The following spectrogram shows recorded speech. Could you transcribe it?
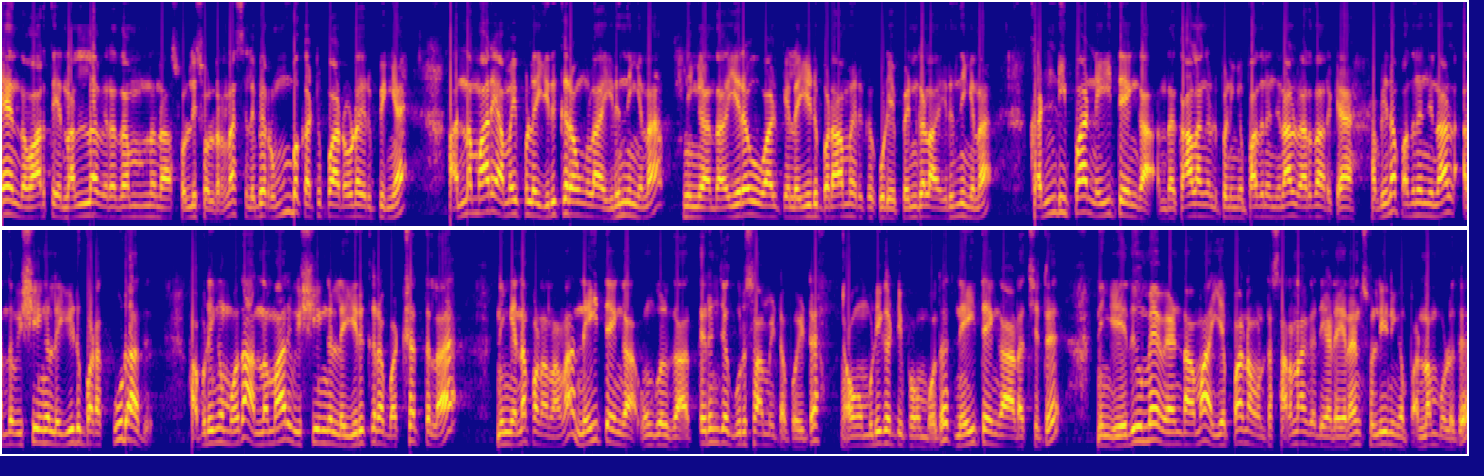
ஏன் இந்த வார்த்தையை நல்ல விரதம்னு நான் சொல்லி சொல்கிறேன்னா சில பேர் ரொம்ப கட்டுப்பாடோடு இருப்பீங்க. அந்த மாதிரி அமைப்பில் இருக்கிறவங்களா இருந்தீங்கன்னா நீங்கள் அந்த இரவு வாழ்க்கையில் ஈடுபடாமல் இருக்கக்கூடிய பெண்களாக இருந்தீங்கன்னா கண்டிப்பாக நெய் தேங்காய் அந்த காலங்கள் இப்போ நீங்கள் பதினஞ்சு நாள் விரதம் இருக்கேன் அப்படின்னா பதினஞ்சு நாள் அந்த விஷயங்களில் ஈடுபடக்கூடாது. அப்படிங்கும் போது அந்த மாதிரி விஷயங்களில் இருக்கிற பட்சத்தில் நீங்கள் என்ன பண்ணலாம்னா நெய் தேங்காய் உங்களுக்கு தெரிஞ்ச குருசாமிகிட்ட போயிட்டு அவங்க முடிகட்டி போகும்போது நெய் தேங்காய் அடைச்சிட்டு நீங்கள் எதுவுமே வேண்டாமா ஐயப்பா நான் உன்ட்ட சரணாகதி அடைகிறேன்னு சொல்லி நீங்கள் பண்ணும் பொழுது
